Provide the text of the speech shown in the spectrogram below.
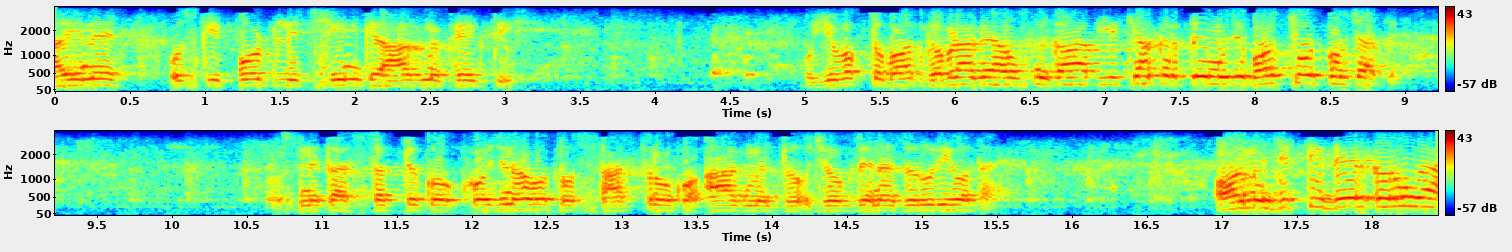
आई ने उसकी पोटली छीन के आग में फेंक दी। वो युवक तो बहुत घबरा गया। उसने कहा, आप ये क्या करते हैं? मुझे बहुत चोट पहुंचाते उसने कहा सत्य को खोजना हो तो शास्त्रों को आग में झोंक देना ज़रूरी होता है। और मैं जितनी देर करूँगा,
